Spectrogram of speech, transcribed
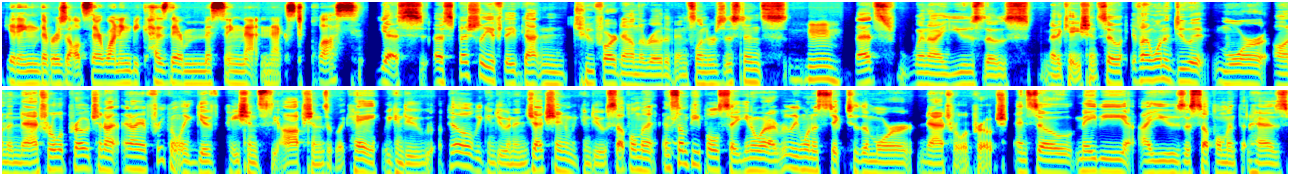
getting the results they're wanting because they're missing that next plus. Yes, especially if they've gotten too far down the road of insulin resistance. Mm-hmm. That's when I use those medications. So if I want to do it more on a natural approach, and I, and I frequently give patients the options of like, hey, we can do a pill, we can do an injection, we can do a supplement. And some people say, you know what, I really want to stick to the more natural approach. And so maybe I use a supplement that has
